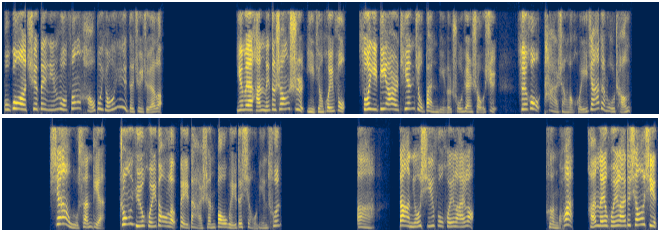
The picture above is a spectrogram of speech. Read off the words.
不过，却被林若风毫不犹豫的拒绝了。因为韩梅的伤势已经恢复，所以第二天就办理了出院手续。随后踏上了回家的路程。下午三点，终于回到了被大山包围的小林村。啊，大牛媳妇回来了！很快，韩梅回来的消息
